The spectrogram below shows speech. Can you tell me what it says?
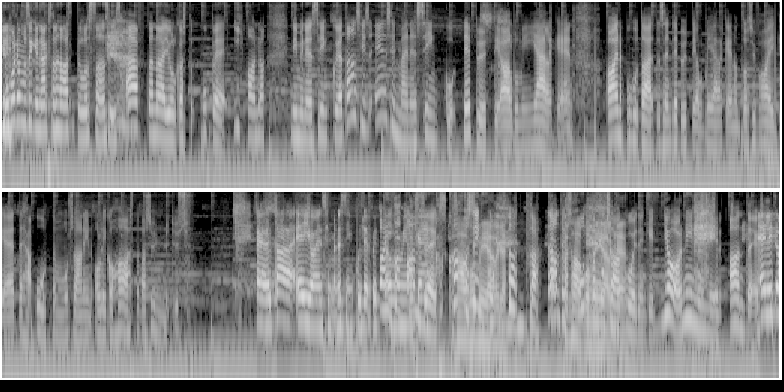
Muiden musiikin Xn haastattelussa on siis F tänään julkaistu upea Ihana niminen sinkku. Ja tämä on siis ensimmäinen sinkku debyyttialbumin jälkeen. Aina puhutaan, että sen debyyttialbumin jälkeen on tosi vaikea tehdä uutta musaa, niin oliko haastava synnytys? Tämä ei ole ensimmäinen sinkku debyttialbumin jälkeen. Anteeksi, kakkosinkku, totta. Anteeksi, uutta musaa kuitenkin. Joo, niin, niin, niin, anteeksi. Eli, to,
